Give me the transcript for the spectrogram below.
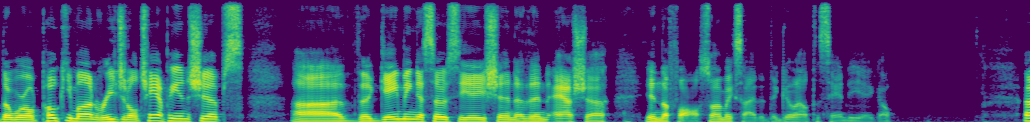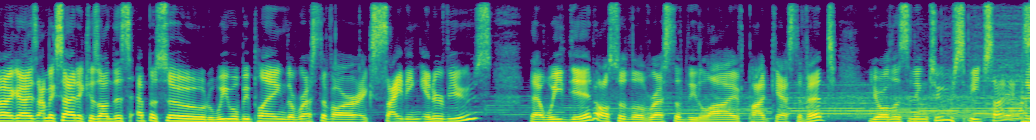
the World Pokemon Regional Championships, uh, the Gaming Association, and then ASHA in the fall. So I'm excited to go out to San Diego. All right, guys, I'm excited because on this episode, we will be playing the rest of our exciting interviews that we did, also the rest of the live podcast event. You're listening to Speech Science.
